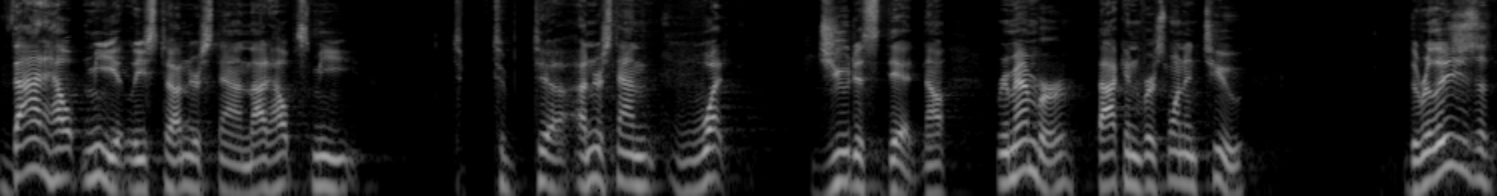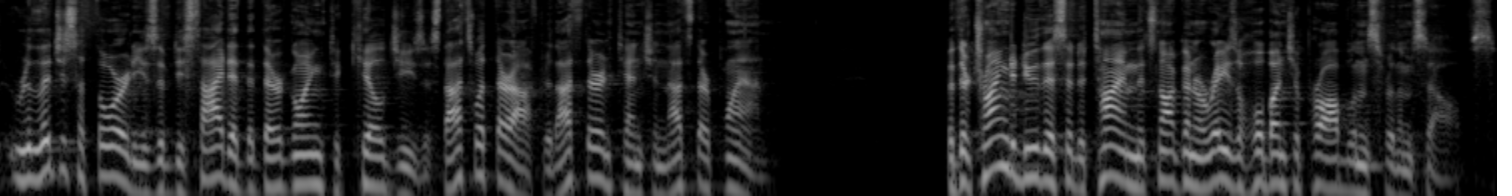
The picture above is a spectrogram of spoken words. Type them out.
that helped me at least to understand. That helps me to, to, to understand what Judas did. Now, remember, back in verse 1 and 2, the religious, religious authorities have decided that they're going to kill Jesus. That's what they're after. That's their intention. That's their plan. But they're trying to do this at a time that's not going to raise a whole bunch of problems for themselves,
